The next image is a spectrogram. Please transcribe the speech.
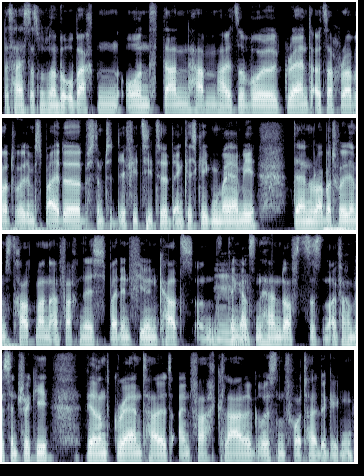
Das heißt, das muss man beobachten und dann haben halt sowohl Grant als auch Robert Williams beide bestimmte Defizite, denke ich, gegen Miami. Denn Robert Williams traut man einfach nicht bei den vielen Cuts und mhm. den ganzen Handoffs. Das ist einfach ein bisschen tricky, während Grant halt einfach klare Größenvorteile gegen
